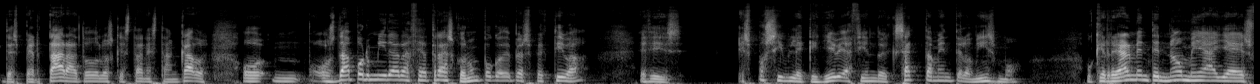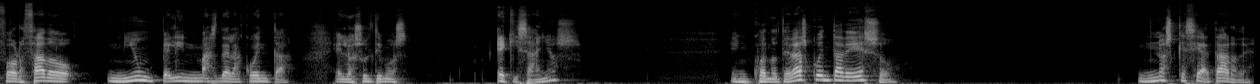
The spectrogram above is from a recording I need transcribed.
despertar a todos los que están estancados, o mm, os da por mirar hacia atrás con un poco de perspectiva, decís, ¿es posible que lleve haciendo exactamente lo mismo? ¿O que realmente no me haya esforzado ni un pelín más de la cuenta en los últimos X años? En cuando te das cuenta de eso, no es que sea tarde,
